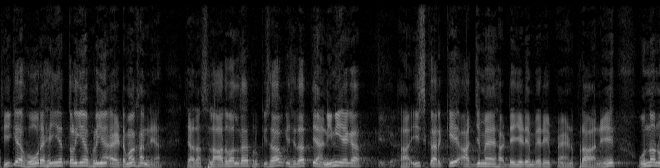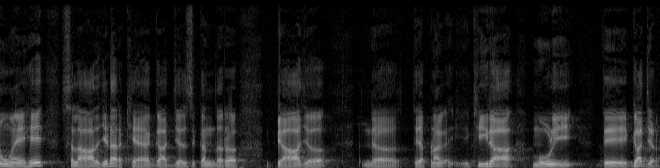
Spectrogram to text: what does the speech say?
ਠੀਕ ਹੈ ਹੋਰ ਇਹ ਜਿਹੀਆਂ ਤਲੀਆਂ ਫਲੀਆਂ ਆਈਟਮਾਂ ਖਾਂਦੇ ਆ ਜ਼ਿਆਦਾ ਸਲਾਦ ਵੱਲ ਦਾ ਫਰੂਕੀ ਸਾਹਿਬ ਕਿਸੇ ਦਾ ਧਿਆਨ ਹੀ ਨਹੀਂ ਹੈਗਾ। ਹਾਂ। ਇਸ ਕਰਕੇ ਅੱਜ ਮੈਂ ਸਾਡੇ ਜਿਹੜੇ ਮੇਰੇ ਭੈਣ ਭਰਾ ਨੇ ਉਹਨਾਂ ਨੂੰ ਮੈਂ ਇਹ ਸਲਾਦ ਜਿਹੜਾ ਰੱਖਿਆ ਹੈ ਗਾਜਰ ਸਿਕੰਦਰ ਪਿਆਜ਼ ਤੇ ਆਪਣਾ ਖੀਰਾ ਮੂਲੀ ਤੇ ਗਾਜਰ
